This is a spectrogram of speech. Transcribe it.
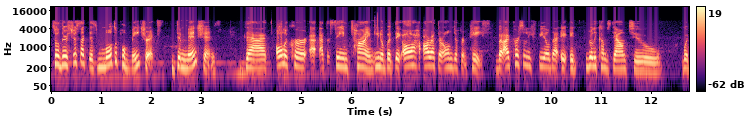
So there's just like this multiple matrix dimensions that all occur at, at the same time, you know, but they all are at their own different pace. But I personally feel that it, it really comes down to what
